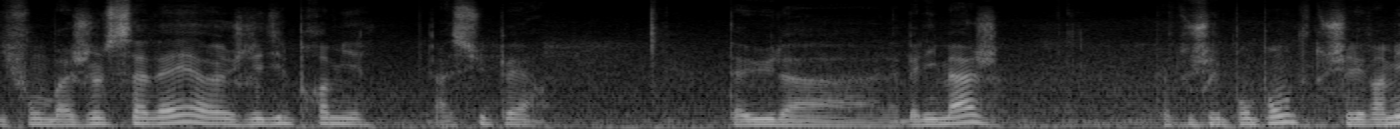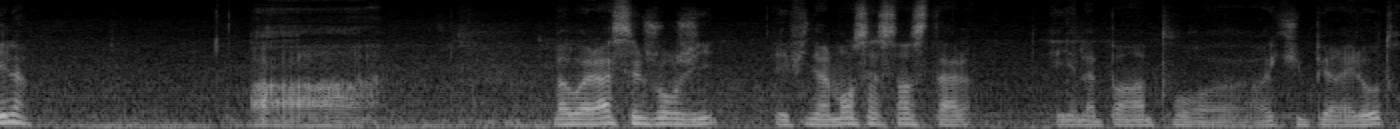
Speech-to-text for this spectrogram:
Ils font, bah je le savais, euh, je l'ai dit le premier. Ah super. T'as eu la, la belle image T'as touché le pompon T'as touché les 20 000 Ah Bah voilà, c'est le jour J. Et finalement, ça s'installe. Et il n'y en a pas un pour euh, récupérer l'autre.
